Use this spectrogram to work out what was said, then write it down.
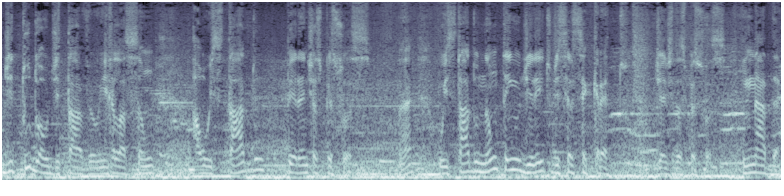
de tudo auditável em relação ao Estado perante as pessoas. Né? O Estado não tem o direito de ser secreto diante das pessoas, em nada.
